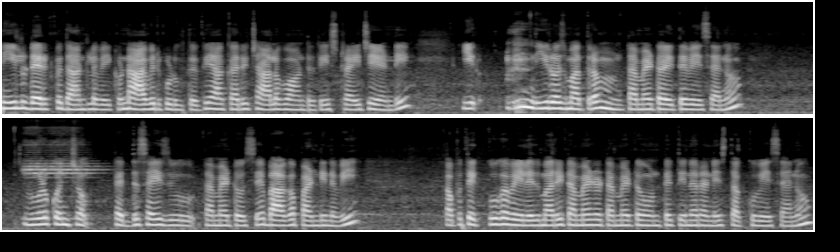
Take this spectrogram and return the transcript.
నీళ్ళు డైరెక్ట్ దాంట్లో వేయకుండా ఆవిరి కుడుకుతుంది. ఆ కర్రీ చాలా బాగుంటుంది. టేస్ట్ ట్రై చేయండి. ఈ ఈరోజు మాత్రం టమాటో అయితే వేశాను. ఇవి కూడా కొంచెం పెద్ద సైజు టమాటోసే బాగా పండినవి. కాకపోతే ఎక్కువగా వేయలేదు. మరీ టమాటో టమాటో ఉంటే తినరనేసి తక్కువ వేశాను.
